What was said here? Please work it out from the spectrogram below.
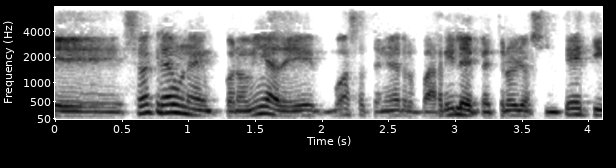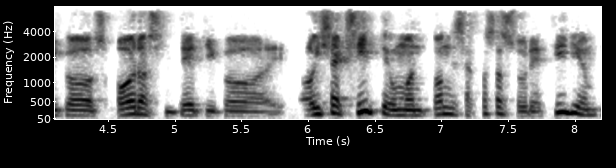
eh, se va a crear una economía de, vas a tener barriles de petróleo sintéticos, oro sintético, hoy ya existe un montón de esas cosas sobre Ethereum,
